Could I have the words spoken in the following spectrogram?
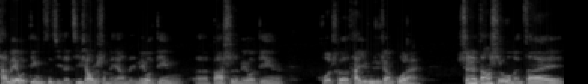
他没有订自己的机票是什么样的，也没有订呃巴士，没有订火车，他一路就这样过来。甚至当时我们在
